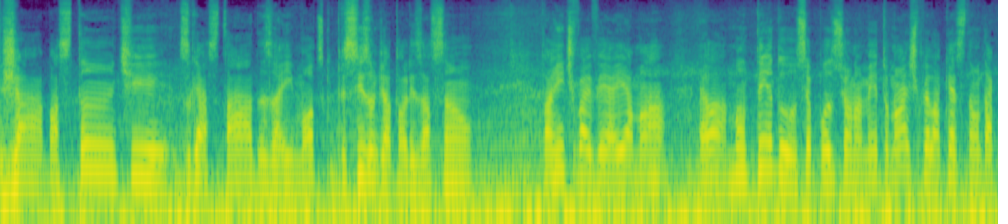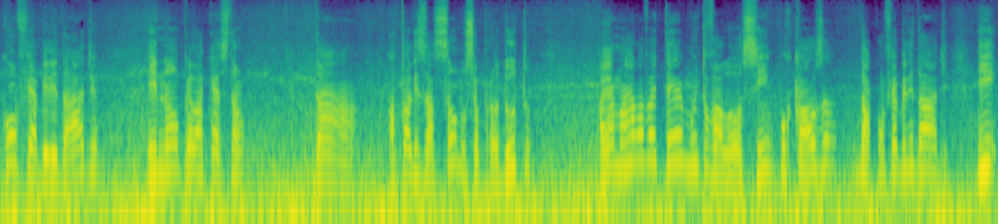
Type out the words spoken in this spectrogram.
já bastante desgastadas aí, motos que precisam de atualização. Então a gente vai ver aí a Yamaha ela mantendo o seu posicionamento mais pela questão da confiabilidade e não pela questão da atualização no seu produto. A Yamaha ela vai ter muito valor sim por causa da confiabilidade. E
